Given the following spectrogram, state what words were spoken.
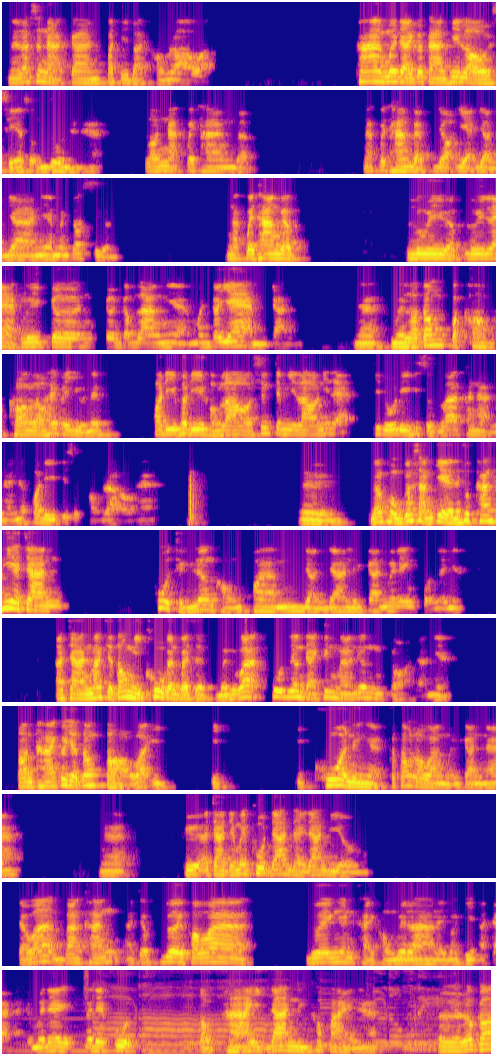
ในลักษณะการปฏิบัติของเราอะ ถ้าเมื่อใดก็ตามที่เราเสียสมดุลนะฮะเราหนักไปทางแบบ หนักไปทางแบบเหยาะแหยะหย่อนยานเนี่ยมันก็เสื่อมหนักไปทางแบบลุยแบบลุยแหลกลุยเกิน เกินกำลังเนี่ย มันก็แย่เหมือนกัน นะเหมือนเราต้องประคองประคองเราให้ไปอยู่ในพอดีพอดีของเรา ซึ่งจะมีเรานี่แหละ ที่รู้ดีที่สุดว่าขนาดไหนนะพอดีที่สุดของเรานะเออแล้วผมก็สังเกตนะทุกครั้งที่อาจารย์พูดถึงเรื่องของความหย่อนยานหรือการไม่เร่งผลอะไรเนี่ย อาจารย์มักจะต้องมีคู่กันไปเสมอเหมือนว่าพูดเรื่องใดขึ้นมาเรื่องก่อนแล้วเนี่ย ตอนท้ายก็จะต้องต่อว่าอีกอีกอีกขั้วหนึ่งอะก็ต้องระวังเหมือนกันนะนะคืออาจารย์จะไม่พูดด้านใดด้านเดียว แต่ว่าบางครั้งอาจจะด้วยเพราะว่าด้วยเงื่อนไขของเวลาอะไรบางทีอาจารย์อาจจะไม่ได้ไม่ได้พูดตบท้ายอีกด้านหนึ่งเข้าไปนะเออแล้วก็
